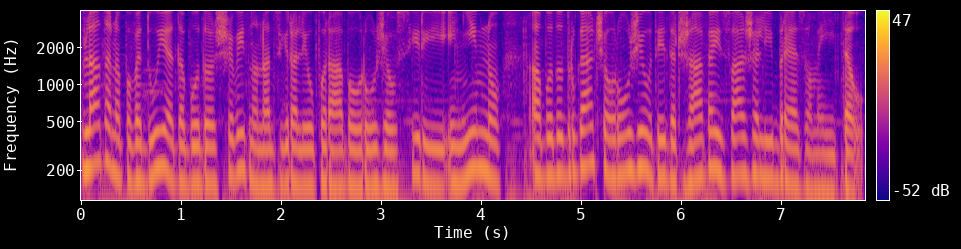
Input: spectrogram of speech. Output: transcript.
Vlada napoveduje, da bodo še vedno nadzirali uporabo orožja v Siriji in Jemnu, a bodo drugače orožje v te države izvažali brez omejitev.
